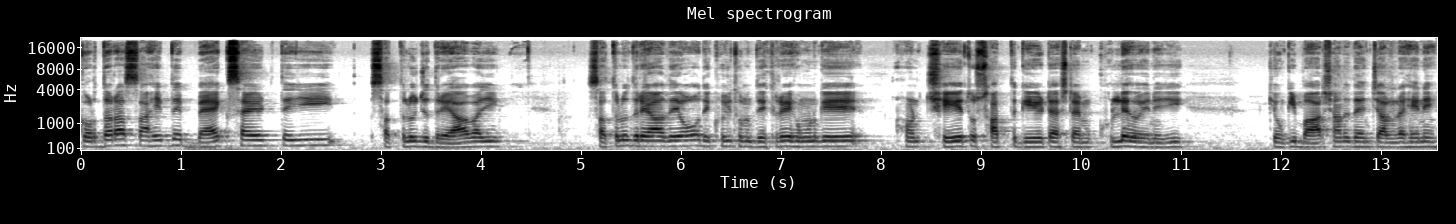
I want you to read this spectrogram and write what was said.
ਗੁਰਦੁਆਰਾ ਸਾਹਿਬ ਦੇ ਬੈਕ ਸਾਈਡ ਤੇ ਜੀ ਸਤਲੁਜ ਦਰਿਆ ਵਾ ਜੀ। ਸਤਲੁਜ ਦਰਿਆ ਦੇ ਉਹ ਦੇਖੋ ਜੀ, ਤੁਹਾਨੂੰ ਦਿਖ ਰਹੇ ਹੋਣਗੇ, ਹੁਣ 6 ਤੋਂ 7 ਗੇਟ ਇਸ ਟਾਈਮ ਖੁੱਲੇ ਹੋਏ ਨੇ ਜੀ, ਕਿਉਂਕਿ ਬਾਰਿਸ਼ਾਂ ਦੇ ਦਿਨ ਚੱਲ ਰਹੇ ਨੇ।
